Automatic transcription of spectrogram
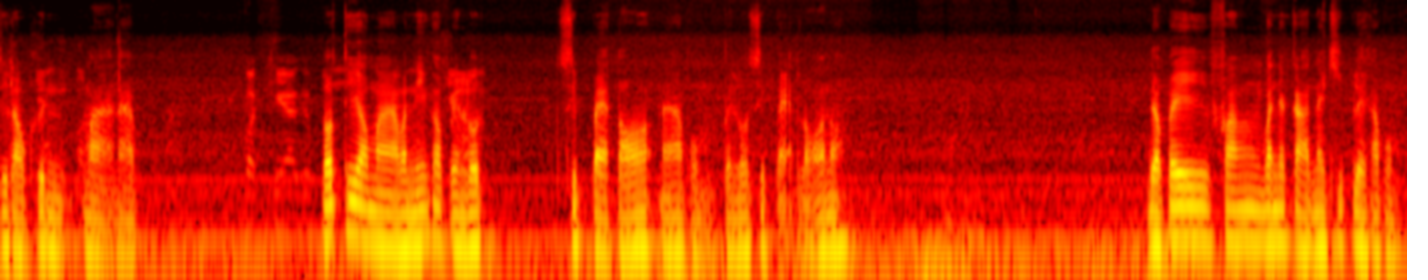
ที่เราขึ้นมานะครับรถที่เอามาวันนี้ก็เป็นรถ 18 ล้อนะครับผมเป็นรถ 18 ล้อเนาะ เดี๋ยวไปฟังบรรยากาศในคลิปเลยครับผม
